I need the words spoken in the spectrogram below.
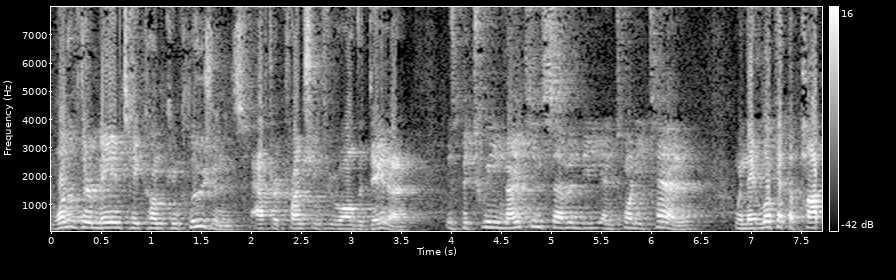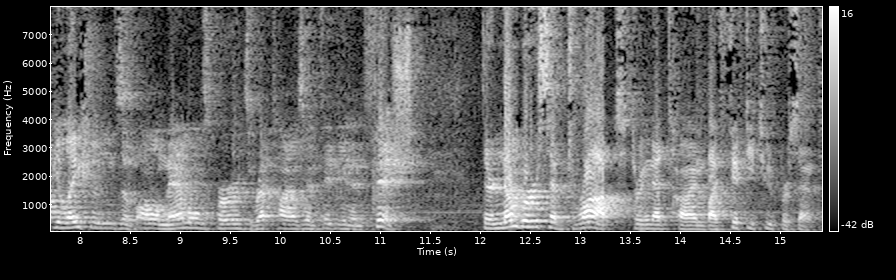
one of their main take home conclusions after crunching through all the data is between 1970 and 2010, when they look at the populations of all mammals, birds, reptiles, amphibian, and fish, their numbers have dropped during that time by 52%.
